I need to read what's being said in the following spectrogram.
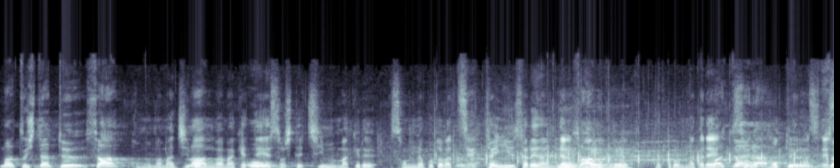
松下とさこのまま自分が負けてそしてチーム負けるそんなことは絶対に許されないんだ、えええ、心の中でそう思っているはずです。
